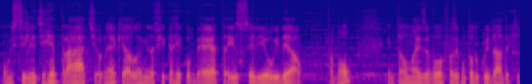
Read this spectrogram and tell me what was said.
um estilete retrátil, né, que a lâmina fica recoberta, isso seria o ideal, tá bom? Então, mas eu vou fazer com todo cuidado aqui.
